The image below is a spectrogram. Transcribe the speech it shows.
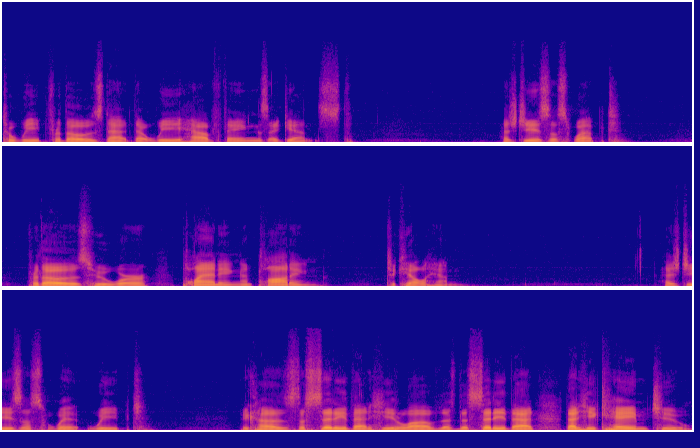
to weep for those that, that we have things against. As Jesus wept for those who were planning and plotting to kill him. As Jesus wept because the city that he loved, the, the city that, that he came to,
